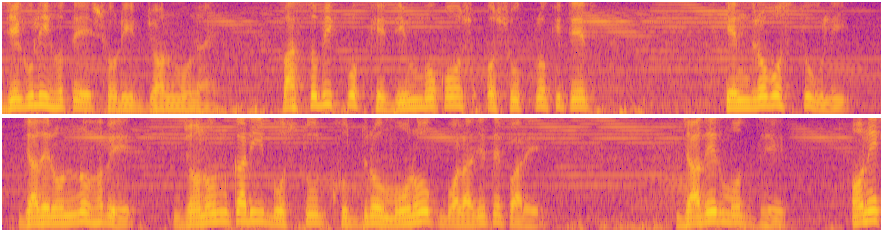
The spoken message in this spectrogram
যেগুলি হতে শরীর জন্ম নেয়। বাস্তবিক পক্ষে ডিম্বকোষ ও শুক্রকীটের কেন্দ্রবস্তুগুলি যাদের অন্যভাবে জননকারী বস্তুর ক্ষুদ্র মোড়ক বলা যেতে পারে, যাদের মধ্যে অনেক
